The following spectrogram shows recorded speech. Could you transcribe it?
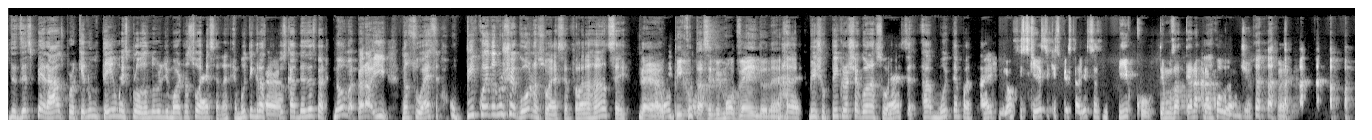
desesperados porque não tem uma explosão no número de mortes na Suécia, né? É muito engraçado é. os caras desesperados. Não, mas peraí, na Suécia, o pico ainda não chegou na Suécia. Fala, aham, sei. É, o pico tá sempre movendo, né? É, bicho, o pico já chegou na Suécia há muito tempo atrás. Não se esqueça que especialistas em pico temos até na Cracolândia. é.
